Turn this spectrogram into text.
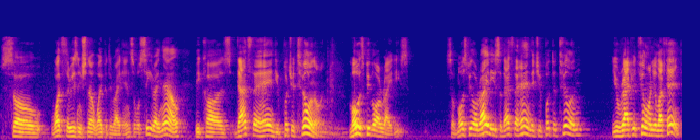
So, what's the reason you should not wipe with the right hand? So we'll see right now because that's the hand you put your tefillin on. Most people are righties. So most people are righties, so that's the hand that you put the tefillin, you wrap your tefillin on your left hand.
